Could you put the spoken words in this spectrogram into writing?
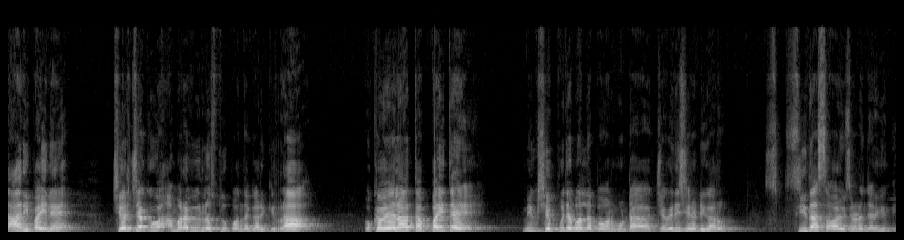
దానిపైనే చర్చకు అమరవీరుల స్తూపం దగ్గరికి రా. ఒకవేళ తప్పైతే మీకు చెప్పు దెబ్బలు తప్పవనుకుంటా జగదీష్ రెడ్డి గారు సీదా సవాల్ విసరడం జరిగింది.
